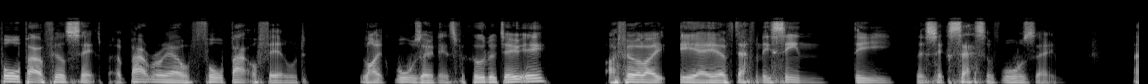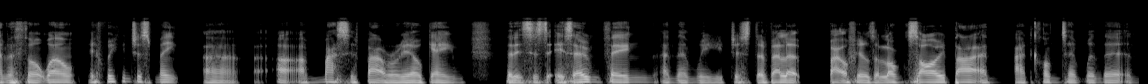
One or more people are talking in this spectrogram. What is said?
for Battlefield 6, but a battle royale for Battlefield like Warzone is for Call of Duty, I feel like EA have definitely seen the the success of Warzone, and I thought, well, if we can just make uh, a, massive battle royale game that it's just its own thing, and then we just develop battlefields alongside that and add content with it and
